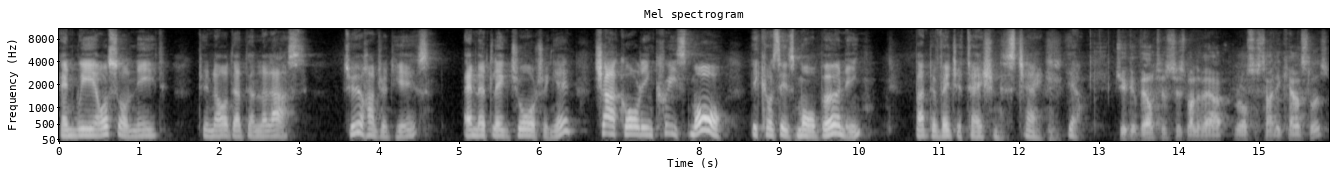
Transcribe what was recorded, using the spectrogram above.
and we also need to know that in the last 200 years, and at Lake George again, charcoal increased more because there's more burning, but the vegetation has changed. Yeah, Duke of Veltus is one of our Royal Society councillors.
